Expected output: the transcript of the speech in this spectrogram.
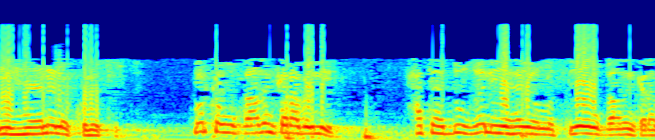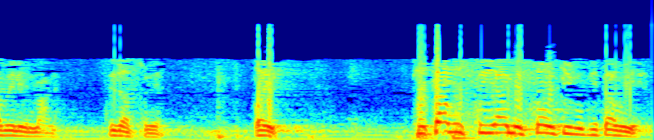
Ihaanana kuma jirto. Marka wuu qaadan karaa bay leeyihiin xataa hadduu hani yahay oo la siiyo wuu qaadan karaa bay leyihin mana sidaas weyaan ayb kitaabu siyaami soonkiibuu kitaabu yahay.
